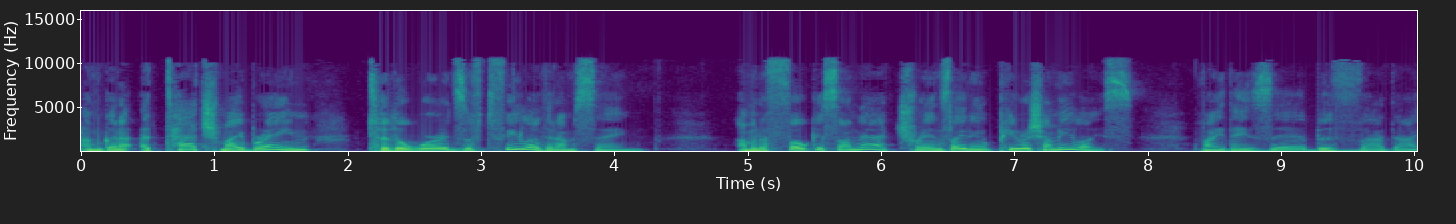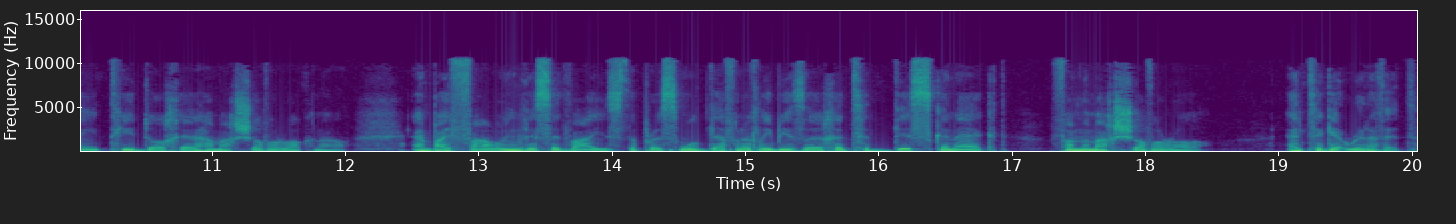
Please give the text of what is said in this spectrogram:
I'm going to attach my brain to the words of tefillah that I'm saying. I'm going to focus on that, translating Pirush Hamilos. And by following this advice, the person will definitely be zeichet to disconnect from the machshava and to get rid of it.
